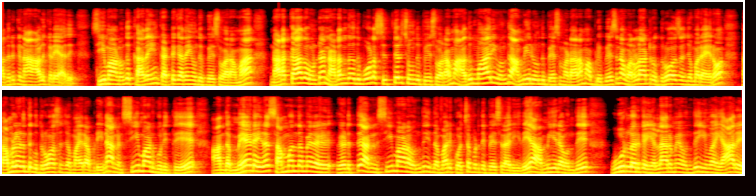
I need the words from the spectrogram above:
அதற்கு நான் ஆள் கிடையாது. சீமான் வந்து கதையும் கட்டுக்கதையும் வந்து பேசுவாராமா? நடக்காத ஒன்றை நடந்தது போல் சித்தரித்து வந்து பேசுவாராமா? அது மாதிரி வந்து அமீர் வந்து பேச மாட்டாராமா? அப்படி பேசினா வரலாற்று துரோகம் செஞ்ச மாதிரி ஆயிரும். தமிழகத்துக்கு துரோகம் செஞ்ச மாதிரி அப்படின்னா அண்ணன் சீமான் குறித்து அந்த மேடையில் சம்பந்தமே எடுத்து அண்ணன் சீமானை வந்து இந்த மாதிரி கொச்சப்படுத்தி பேசுகிறாரு இதே அமீரை வந்து ஊரில் இருக்க எல்லாருமே வந்து இவன் யார்?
